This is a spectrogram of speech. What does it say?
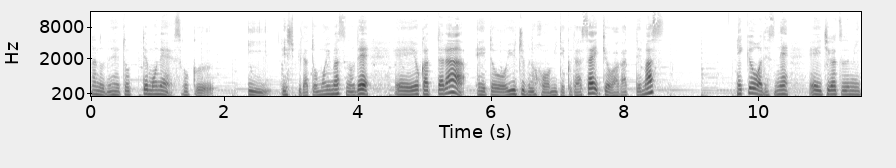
なのでねとってもねすごくいいレシピだと思いますので、えー、よかったら、えーと、YouTube の方を見てください今日上がってます。今日はですね1月3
